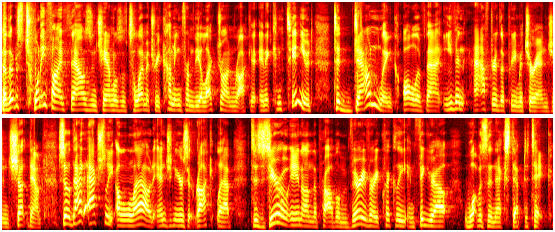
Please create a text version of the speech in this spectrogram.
Now there was 25,000 channels of telemetry coming from the Electron rocket and it continued to downlink all of that even after the premature engine shutdown. So that actually allowed engineers at Rocket Lab to zero in on the problem very, very quickly and figure out what was the next step to take.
